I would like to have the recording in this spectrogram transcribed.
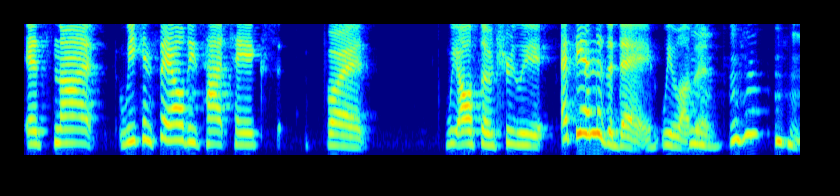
It's not, we can say all these hot takes, but we also truly, at the end of the day, we love it. Mm-hmm, mm-hmm.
